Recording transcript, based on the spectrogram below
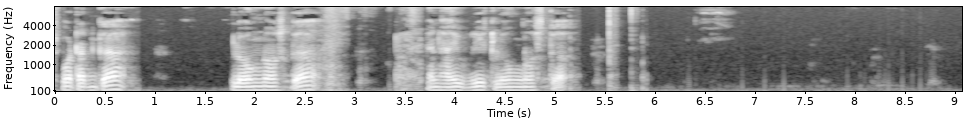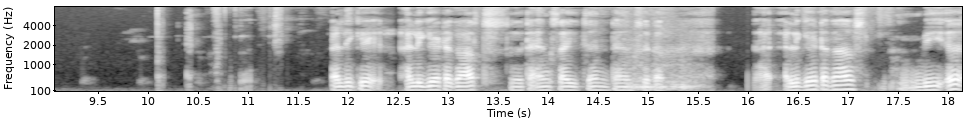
spotted gar, long nose gar, and hybrid long nose gar. Alligator, alligator gars, uh, tank size and tank setup. Alligator gars be a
